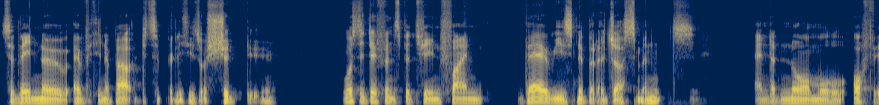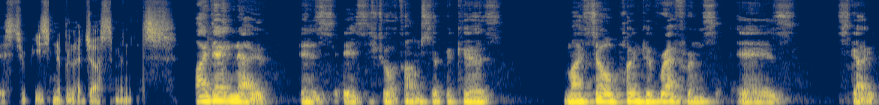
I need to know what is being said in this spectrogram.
So they know everything about disabilities or should do. What's the difference between find their reasonable adjustments and a normal office to reasonable adjustments? I don't know is is the short answer because my sole point of reference is scope.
